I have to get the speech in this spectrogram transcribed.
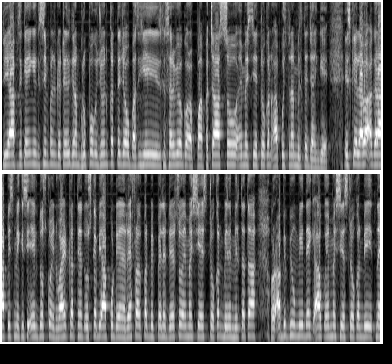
تو یہ آپ سے کہیں گے کہ سمپل کے ٹیلی گرام گروپوں کو جوائن کرتے جاؤ، بس یہ سروے ہوگا پچاس سو ایم ایس سی ٹوکن آپ کو اس طرح ملتے جائیں گے۔ اس کے علاوہ اگر آپ اس میں کسی ایک دوست کو انوائٹ کرتے ہیں، تو اس کا بھی آپ کو ریفر پر بھی پہلے ڈیڑھ سو M I C S token بھی ملتا تھا اور ابھی بھی امید ہے کہ آپ کو M I C S token بھی اتنا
